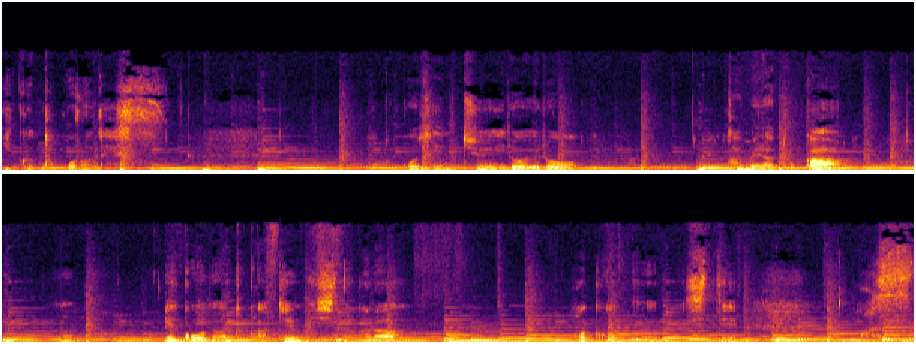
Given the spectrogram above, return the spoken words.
行くところです。午前中いろいろカメラとかレコーダーとか準備しながらワクワクしてます。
